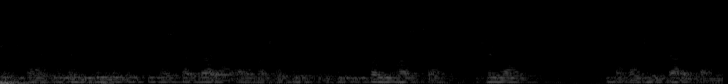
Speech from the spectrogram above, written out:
żebyśmy nie byli w tych, którzy oskarżają, ale właśnie tych, którzy dzięki Twojej łasce żyją i będą żyli dalej, Panie.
